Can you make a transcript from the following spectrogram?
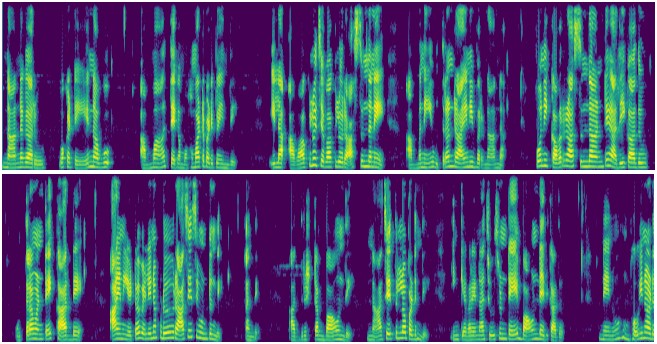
నాన్నగారు ఒకటే నవ్వు. అమ్మ తెగ మొహమాట పడిపోయింది. ఇలా అవాకులు చెవాకులు రాస్తుందనే అమ్మని ఉత్తరం రాయనివ్వరు నాన్న. పోనీ కవర్ రాస్తుందా అంటే అది కాదు. ఉత్తరం అంటే కార్డే. ఆయన ఎటో వెళ్ళినప్పుడు రాసేసి ఉంటుంది అంది. అదృష్టం బాగుంది నా చేతుల్లో పడింది. ఇంకెవరైనా చూసుంటే బాగుండేది కాదు. నేను భోగినాడు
